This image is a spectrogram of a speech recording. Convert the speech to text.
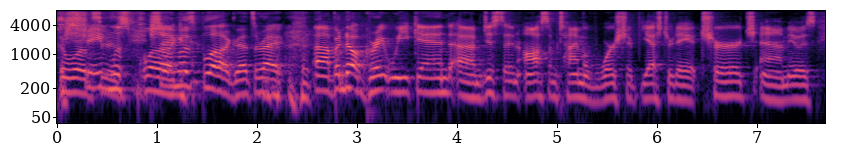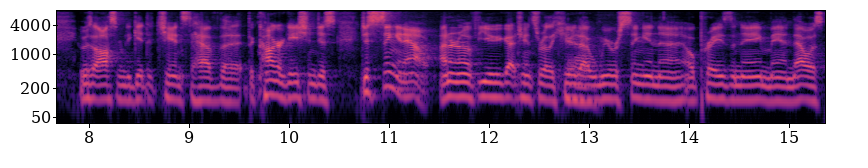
the World Shameless Series. plug. Shameless plug. That's right. uh, but no, great weekend. Um, just an awesome time of worship yesterday at church. Um, it was it was awesome to get the chance to have the the congregation just just singing out. I don't know if you got a chance to really hear Yeah. that when we were singing. Uh, oh, praise the name, man. That was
